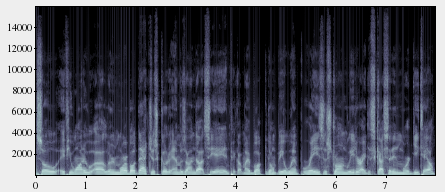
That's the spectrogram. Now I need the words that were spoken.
So if you want to uh, learn more about that, just go to Amazon.ca and pick up my book, Don't Be a Wimp, Raise a Strong Leader. I discuss it in more detail.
